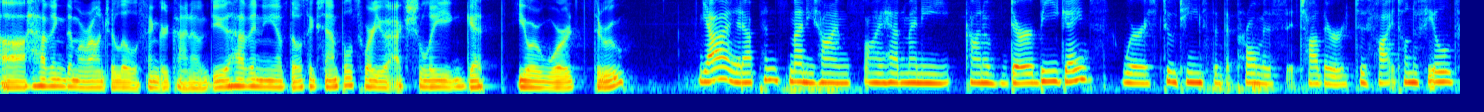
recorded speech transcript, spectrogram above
uh, having them around your little finger kind of do you have any of those examples where you actually get your word through yeah it happens many times. I had many kind of derby games where it's two teams that they promise each other to fight on the field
